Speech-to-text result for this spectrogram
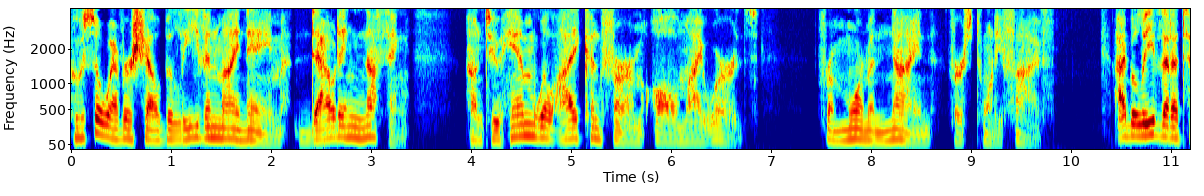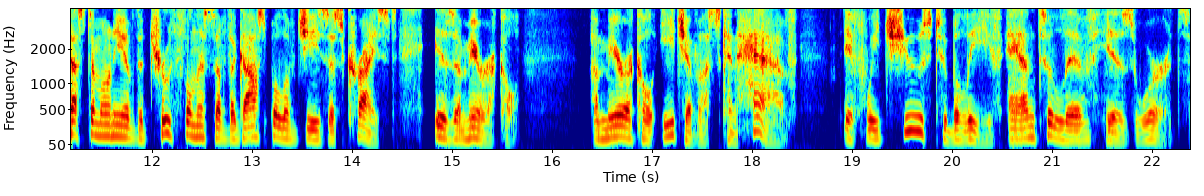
Whosoever shall believe in my name, doubting nothing, unto him will I confirm all my words from Mormon 9, verse 25. I believe that a testimony of the truthfulness of the gospel of Jesus Christ is a miracle, a miracle each of us can have if we choose to believe and to live His words.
